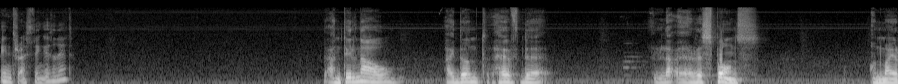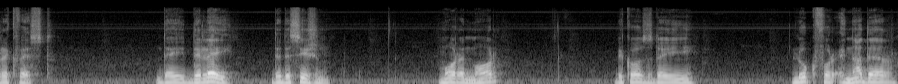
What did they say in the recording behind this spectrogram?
Interesting, isn't it? Until now, I don't have the uh, response on my request. They delay the decision more and more because they look for another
